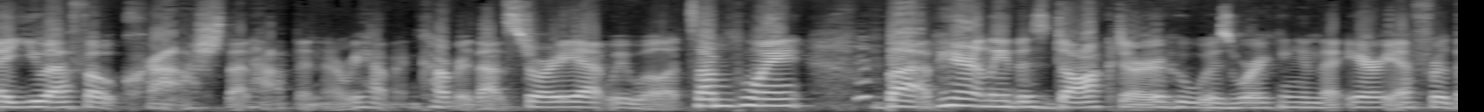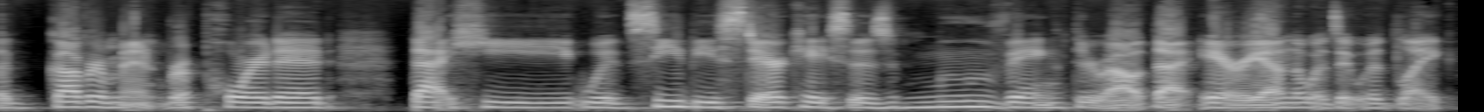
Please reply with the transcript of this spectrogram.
a UFO crash that happened there. We haven't covered that story yet. We will at some point. But apparently, this doctor who was working in the area for the government reported that he would see these staircases moving throughout that area in the woods. It would like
